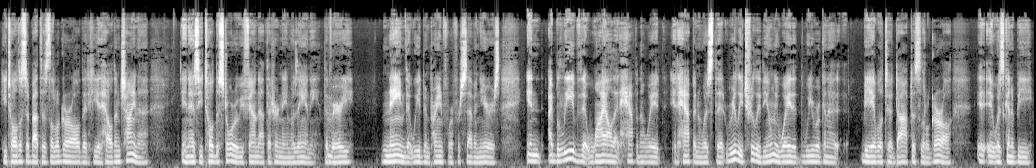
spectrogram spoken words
he told us about this little girl that he had held in China. And as he told the story, we found out that her name was Annie, the hmm. very name that we had been praying for for seven years. And I believe that why all that happened the way it, it happened was that really, truly, the only way that we were going to be able to adopt this little girl, it, it was going to be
